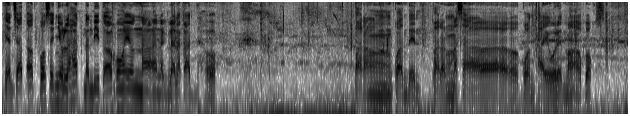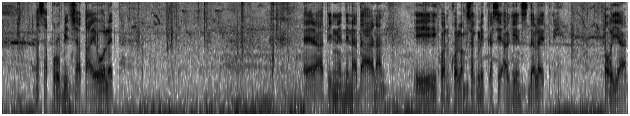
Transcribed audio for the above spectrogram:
Yan, shout out po sa inyo lahat. Nandito ako ngayon na naglalakad. Oh. Parang kwan din. Parang nasa uh, kwan tayo ulit mga kapoks. Nasa probinsya tayo ulit. Eh ating dinadaanan. Iikwan ko lang saglit kasi against the light. Eh. O yan.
